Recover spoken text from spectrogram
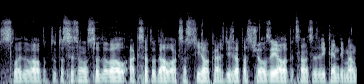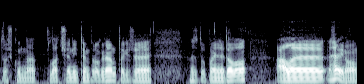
sledoval, túto sezónu sledoval, ak sa to dalo, ak som stíhal každý zápas Chelsea, ale predsa len cez víkendy mám trošku natlačený ten program, takže sa to úplne nedalo. Ale hej no,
